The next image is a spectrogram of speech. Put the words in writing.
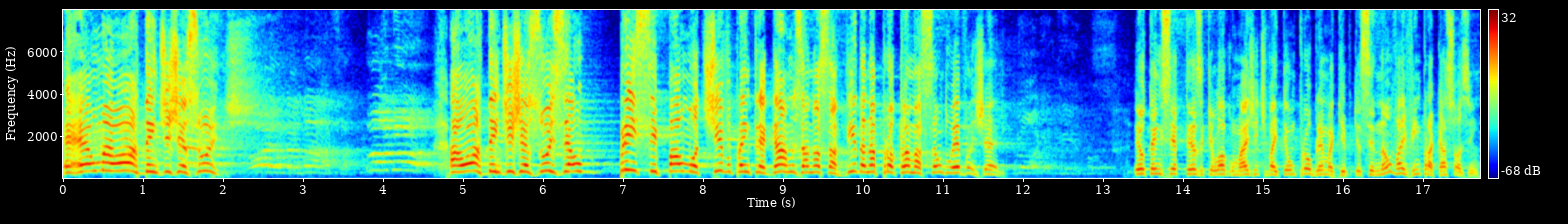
É, é uma ordem de Jesus. A ordem de Jesus é o principal motivo para entregarmos a nossa vida na proclamação do Evangelho. Eu tenho certeza que logo mais a gente vai ter um problema aqui, porque você não vai vir para cá sozinho.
